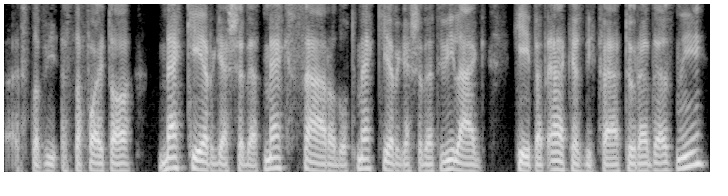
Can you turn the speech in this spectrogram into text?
ezt a, ezt a fajta megkérgesedett, megszáradott, megkérgesedett világképet elkezdi feltöredezni,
